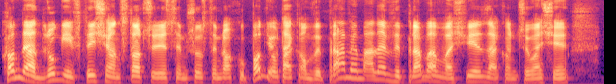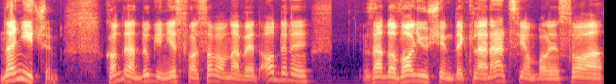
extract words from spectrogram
Konrad II w 1136 roku podjął taką wyprawę, ale wyprawa właściwie zakończyła się na niczym. Konrad II nie sforsował nawet Odry, zadowolił się deklaracją Bolesława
